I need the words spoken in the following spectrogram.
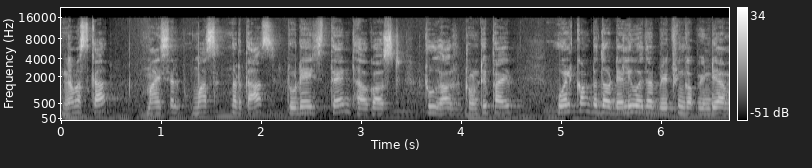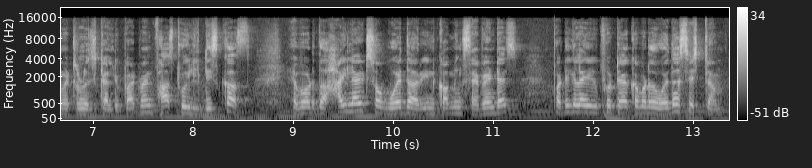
Namaskar, myself Uma Sankar Das. Today is 10th August 2025. Welcome to the daily weather briefing of India Meteorological Department. First, we will discuss about the highlights of weather in coming seven days. Particularly, if you talk about the weather system,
